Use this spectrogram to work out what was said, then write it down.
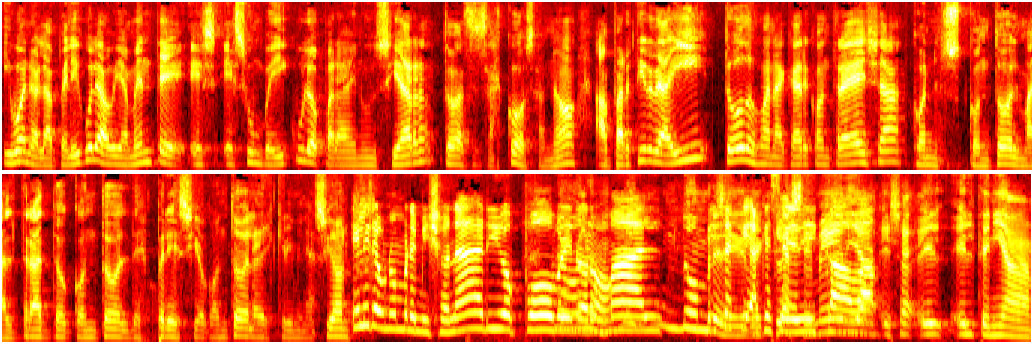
Y bueno, la película obviamente es, es un vehículo para denunciar todas esas cosas, ¿no? A partir de ahí, todos van a caer contra ella con, con todo el maltrato, con todo el desprecio, con toda la discriminación. Él era un hombre millonario, pobre, No, no, normal. un hombre ¿Ella de, qué- ¿A de qué se clase dedicaba? media. Ella, él, él tenía,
